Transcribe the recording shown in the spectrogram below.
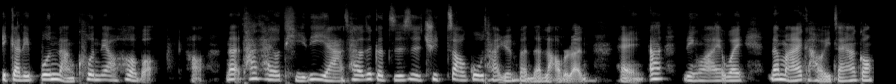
伊家己本人困了好不？好，那他才有体力啊，才有这个姿势去照顾他原本的老人。嘿，啊，另外一位，那马爱考伊怎样讲？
